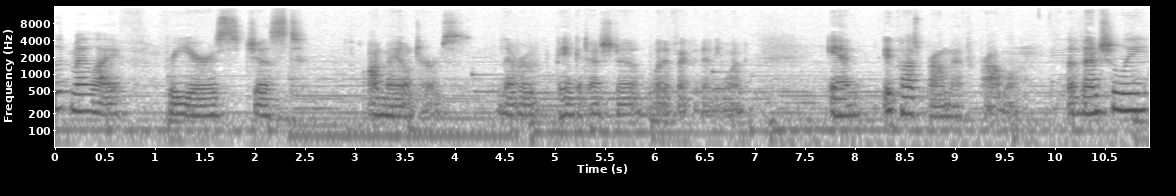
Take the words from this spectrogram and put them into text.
Lived my life for years just on my own terms, never paying attention to what affected anyone. And it caused problem after problem. Eventually,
